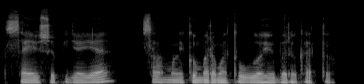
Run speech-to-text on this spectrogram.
saya Yusuf Wijaya Assalamualaikum warahmatullahi wabarakatuh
